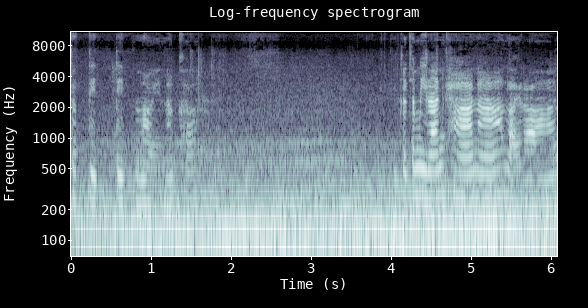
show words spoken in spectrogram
จะติดติดหน่อยนะคะมีก็จะมีร้านค้านะหลายร้าน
